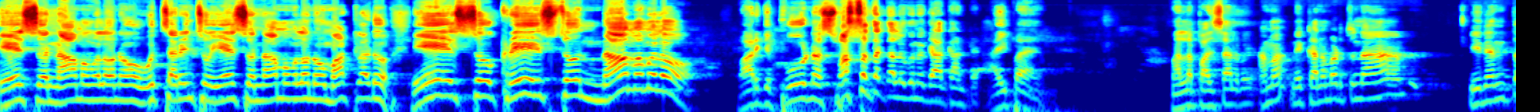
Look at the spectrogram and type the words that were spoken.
ఏసు నామములో నువ్వు ఉచ్చరించు ఏసు నామములో నువ్వు మాట్లాడు. ఏసు క్రీస్తు నామములో వారికి పూర్ణ స్వస్థత కలుగును గాక అంటే అయిపోయాయి. మళ్ళీ పదిసార్లు పోయి అమ్మా నీకు కనబడుతుందా? ఇదెంత?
